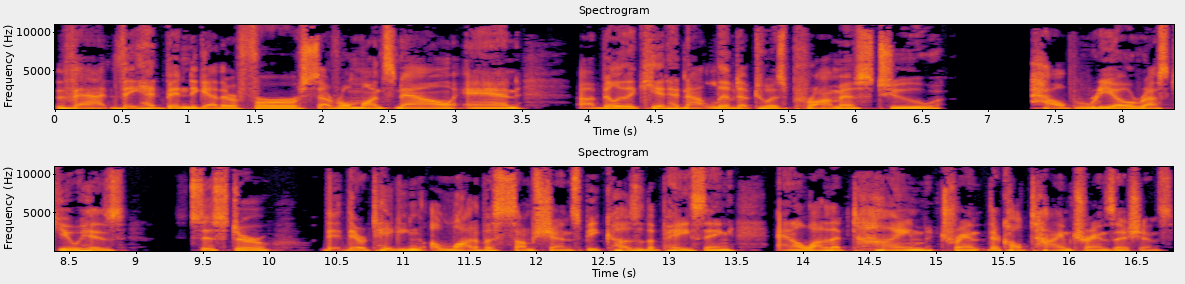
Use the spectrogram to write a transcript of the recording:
that they had been together for several months now and uh, Billy the Kid had not lived up to his promise to help Rio rescue his sister. They're taking a lot of assumptions because of the pacing and a lot of the time, tran- they're called time transitions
